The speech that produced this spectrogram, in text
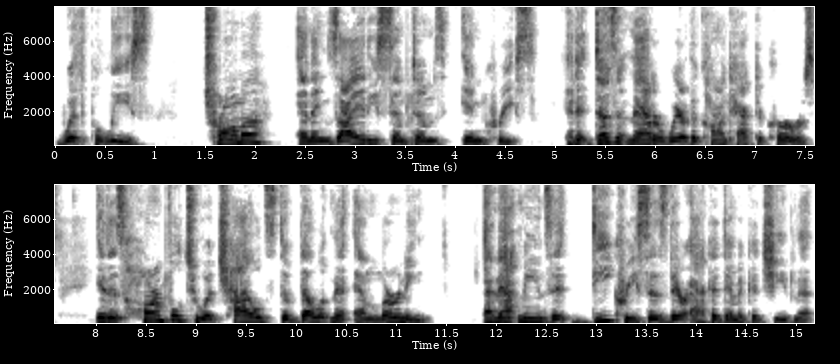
with police, trauma and anxiety symptoms increase. And it doesn't matter where the contact occurs. It is harmful to a child's development and learning. And that means it decreases their academic achievement.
